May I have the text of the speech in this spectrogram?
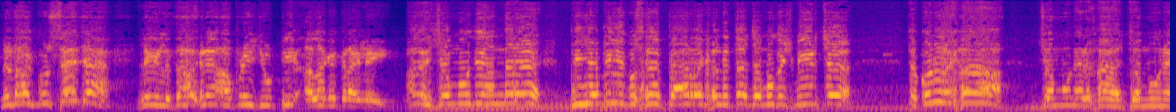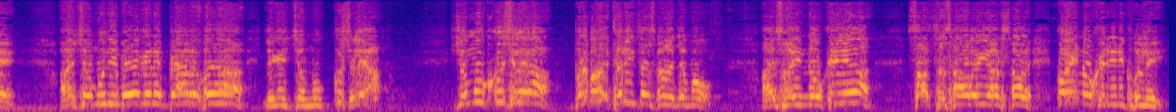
لداخ گسے چ ہے۔ لیکن لداخ نے اپنی یوٹی الگ کرائی لئی۔ آج دے اندر بی جے پی کے گسے پیر رکھن دیتا جموں کشمیر چ۔ تو کن رکھایا؟ جموں نے رکھایا، جموں نے۔ آج جموں دی بیگ نے پیر رکھایا لیکن جموں کچھ لیا۔ جموں کچھ لیا۔ برباد کری تا سارا جموں۔ آج ساری نوکریاں سات سال ہوئی، آٹھ سال۔ کوئی نوکری نہیں کھلی۔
